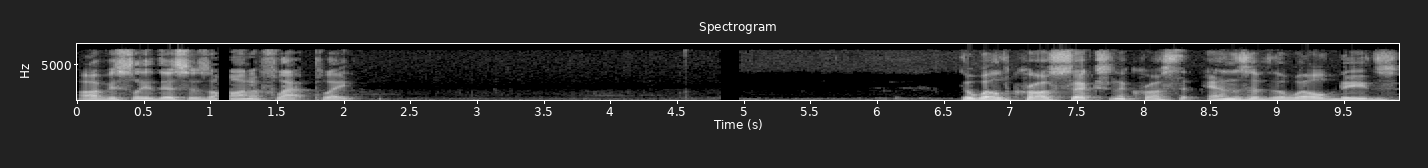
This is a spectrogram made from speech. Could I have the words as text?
Obviously this is on a flat plate. The weld cross section across the ends of the weld beads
